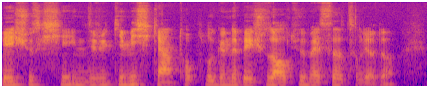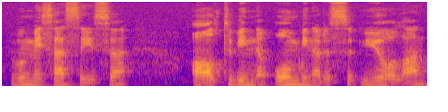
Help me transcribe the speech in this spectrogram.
500 kişiye indirgemişken topluluğu günde 500-600 mesaj atılıyordu. Ve bu mesaj sayısı 6000 ile 10.000 arası üye olan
